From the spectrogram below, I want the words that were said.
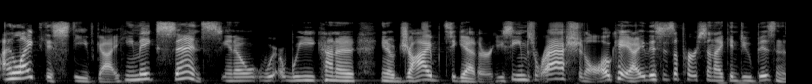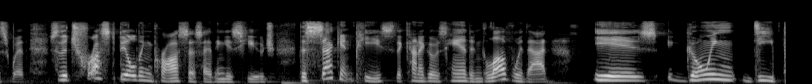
I like this Steve guy. He makes sense. You know, we, we kind of you know jibe together. He seems rational. Okay, I, this is a person I can do business with." So the trust building process, I think, is huge. The second piece that kind of goes hand in glove with that is going deep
